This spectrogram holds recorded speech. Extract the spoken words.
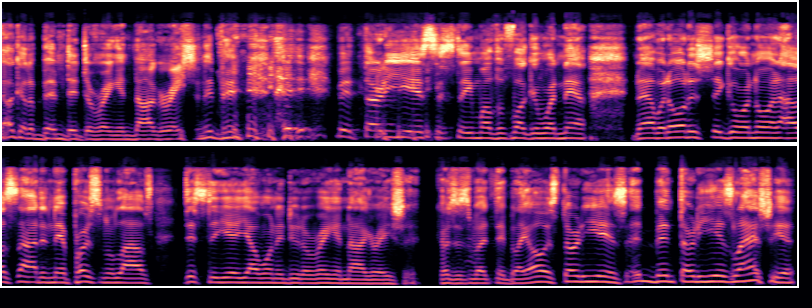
Y'all could have been did the ring inauguration. It been been 30 years since they motherfucking one now. Now with all this shit going on outside in their personal lives, this the year y'all want to do the ring inauguration. Cause it's what they be like, oh, it's 30 years. It been 30 years last year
